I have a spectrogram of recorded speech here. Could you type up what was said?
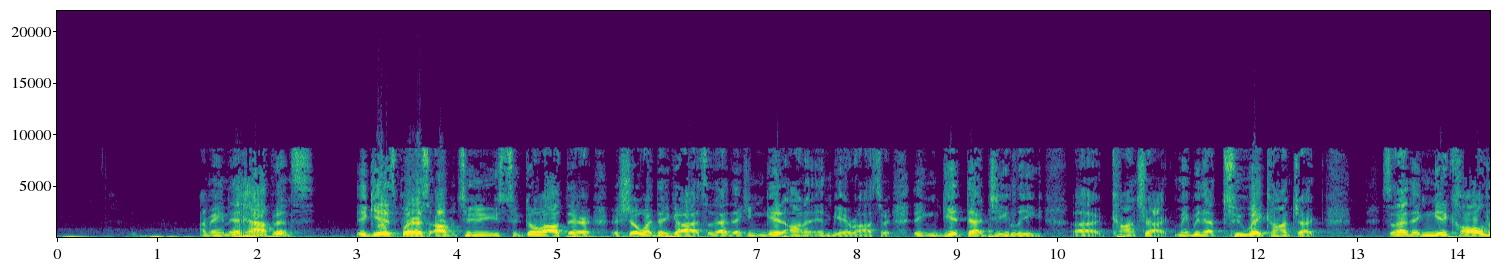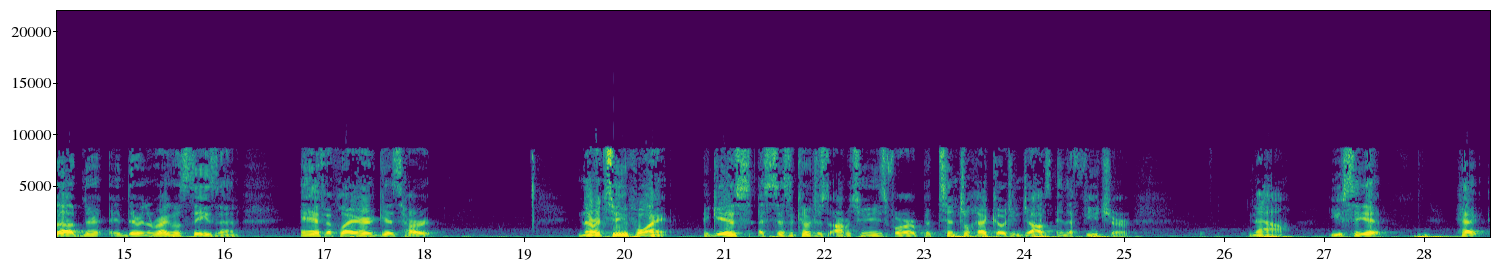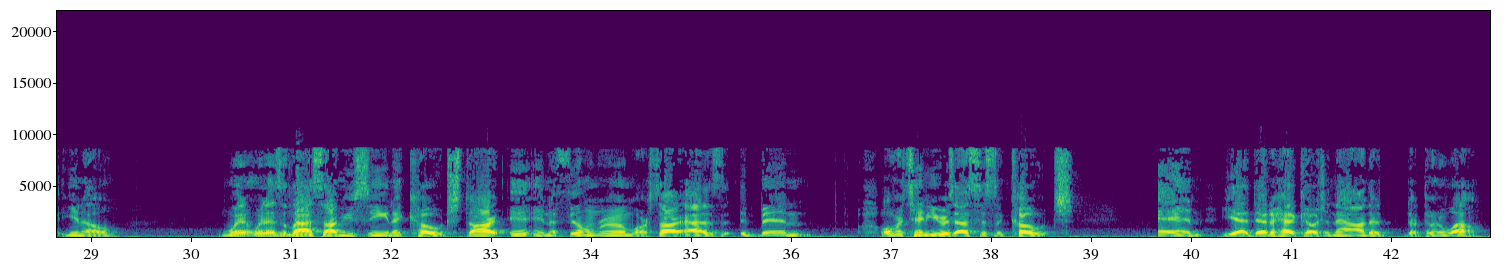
I mean, it happens. It gives players opportunities to go out there and show what they got so that they can get on an NBA roster. They can get that G League, uh, contract, maybe that two-way contract so that they can get called up during the regular season if a player gets hurt. Number two point, it gives assistant coaches opportunities for potential head coaching jobs in the future. Now, you see it. Heck, you know, when when is the last time you seen a coach start in, in the film room or start as been over ten years as assistant coach, and yet they're the head coach and now they're they're doing well.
